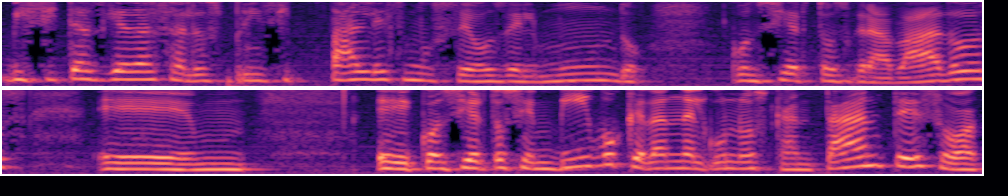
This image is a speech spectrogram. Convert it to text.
visitas guiadas a los principales museos del mundo, conciertos grabados, eh, eh, conciertos en vivo que dan algunos cantantes o,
